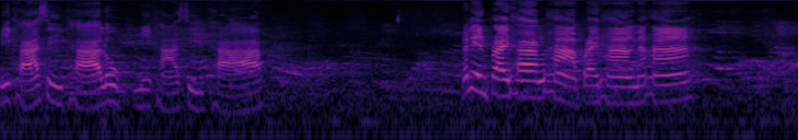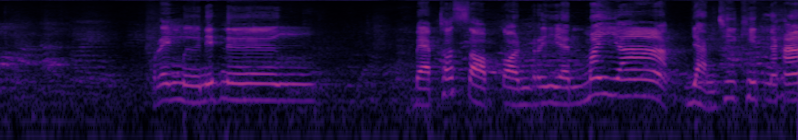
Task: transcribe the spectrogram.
มีขาสี่ขาลูก มีขาสี่ขา นักเรียนปลายทางหาปลายทางนะคะเร่งมือนิดนึง แบบทดสอบก่อนเรียนไม่ยากอย่างที่คิดนะคะ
